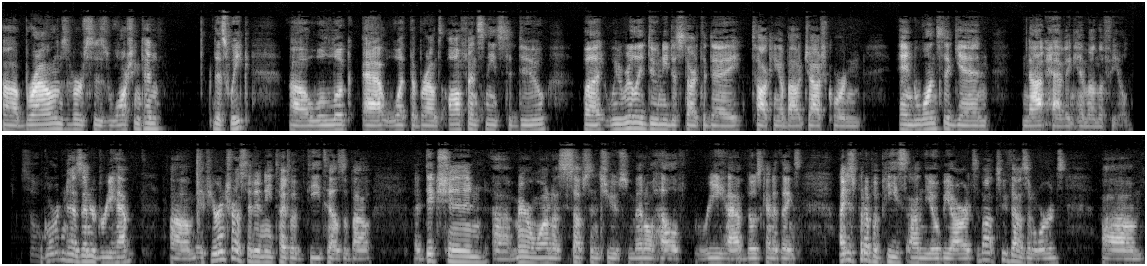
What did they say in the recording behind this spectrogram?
uh, Browns versus Washington this week. Uh, we'll look at what the Browns offense needs to do, but we really do need to start the day talking about Josh Gordon and once again not having him on the field. Gordon has entered rehab. Um, if you're interested in any type of details about addiction, uh, marijuana, substance use, mental health, rehab, those kind of things, I just put up a piece on the OBR. It's about 2,000 words. Um,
